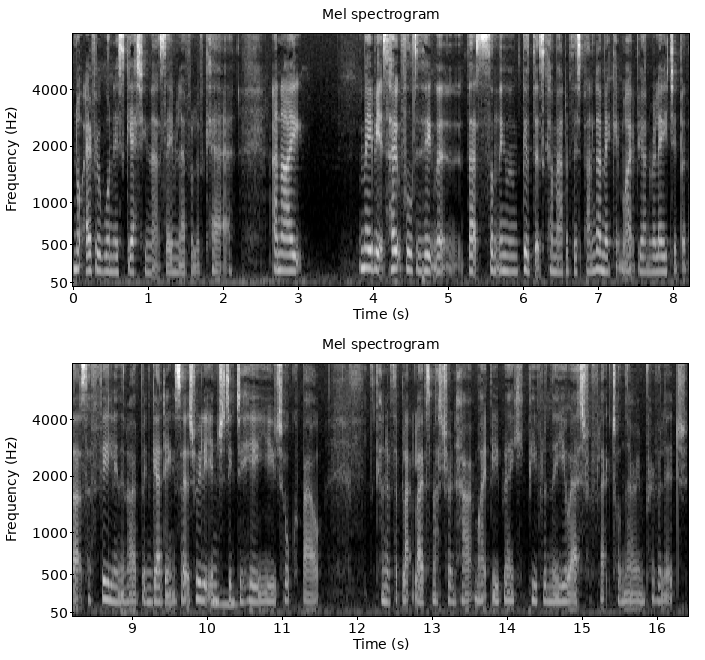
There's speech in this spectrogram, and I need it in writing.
not everyone is getting that same level of care, and I maybe it's hopeful to think that that's something good that's come out of this pandemic. It might be unrelated, but that's a feeling that I've been getting. So it's really interesting to hear you talk about kind of the Black Lives Matter and how it might be making people in the US reflect on their own privilege.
